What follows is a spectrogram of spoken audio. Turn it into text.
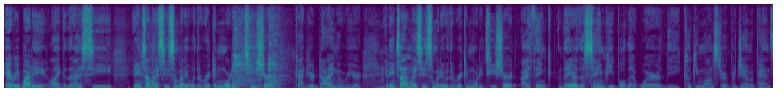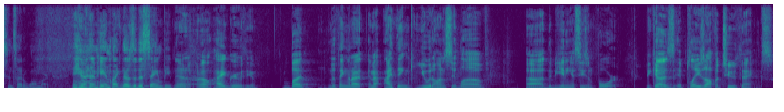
everybody like that I see. Anytime I see somebody with a Rick and Morty T-shirt, God, you're dying over here. Mm-hmm. Anytime I see somebody with a Rick and Morty T-shirt, I think they are the same people that wear the Cookie Monster pajama pants inside of Walmart. You know what I mean? Like those are the same people. No, no, no, I agree with you. But the thing that I and I think you would honestly love uh, the beginning of season four because it plays off of two things.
